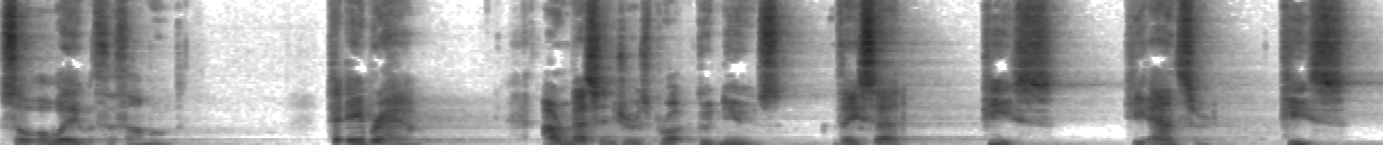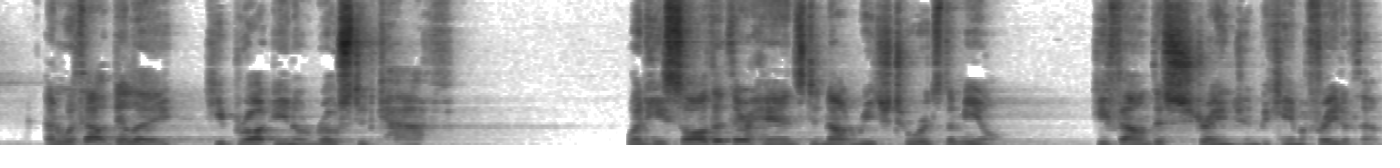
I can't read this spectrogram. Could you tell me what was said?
so away with the Thamud. To Abraham, our messengers brought good news. They said, Peace. He answered, Peace. And without delay, he brought in a roasted calf. When he saw that their hands did not reach towards the meal, he found this strange and became afraid of them.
